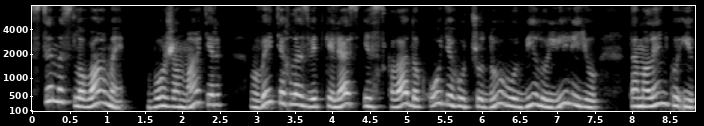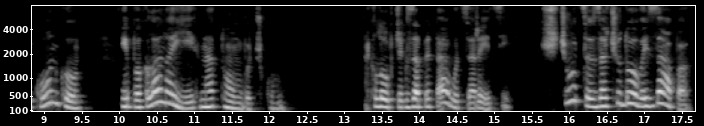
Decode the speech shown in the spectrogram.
З цими словами Божа матір витягла звідкилясь із складок одягу чудову білу лілію та маленьку іконку і поклала їх на тумбочку. Хлопчик запитав у цариці, що це за чудовий запах?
